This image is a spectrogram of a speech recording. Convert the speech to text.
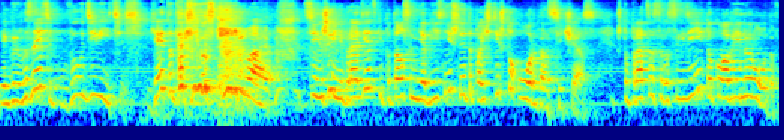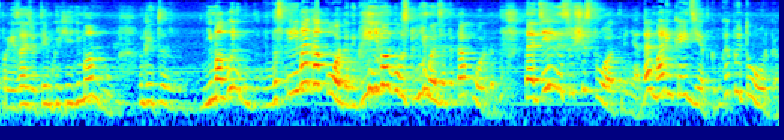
Я говорю, вы знаете, вы удивитесь, я это так не воспринимаю. Женя Бродецкий пытался мне объяснить, что это почти что орган сейчас что процесс рассоединения только во время родов произойдет. Я ему говорю, я не могу. Он говорит, не могу, воспринимай как орган. Я говорю, я не могу воспринимать это как орган. Это отдельное существо от меня, да, маленькая детка, ну какой то орган.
